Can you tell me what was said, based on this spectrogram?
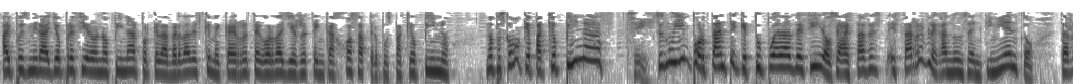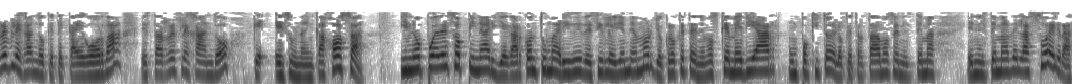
Ay, pues mira, yo prefiero no opinar porque la verdad es que me cae rete gorda y es rete encajosa, pero pues ¿para qué opino? No, pues ¿cómo que para qué opinas? Sí. Eso es muy importante que tú puedas decir, o sea, estás, estás reflejando un sentimiento, estás reflejando que te cae gorda, estás reflejando que es una encajosa. Y no puedes opinar y llegar con tu marido y decirle, oye, mi amor, yo creo que tenemos que mediar un poquito de lo que tratábamos en el tema, en el tema de las suegras.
